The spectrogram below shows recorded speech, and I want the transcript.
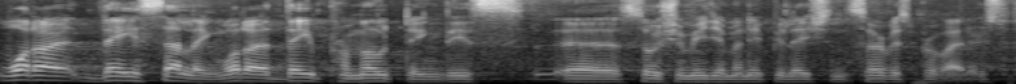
what are they selling? What are they promoting, these uh, social media manipulation service providers?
